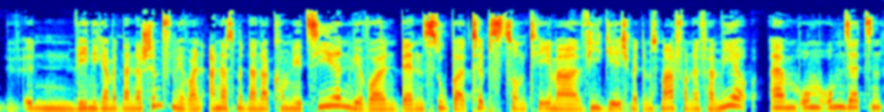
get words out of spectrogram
äh, weniger miteinander schimpfen, wir wollen anders miteinander kommunizieren, wir wollen Bens super Tipps zum Thema, wie gehe ich mit dem Smartphone in Familie ähm, um, umsetzen.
